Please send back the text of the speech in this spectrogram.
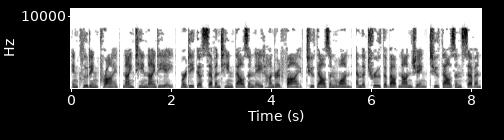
including Pride 1998, Merdeka 17805 2001, and The Truth About Nanjing 2007,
